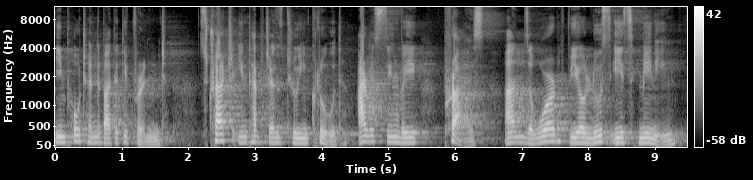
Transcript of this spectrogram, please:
important but different. Stretch intelligence to include everything we prize, and the world will lose its meaning.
